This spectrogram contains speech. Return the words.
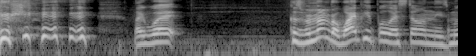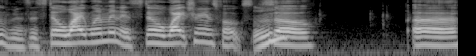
like what? Because remember, white people are still in these movements. It's still white women. It's still white trans folks. Mm-hmm. So, uh,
